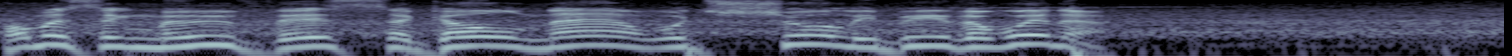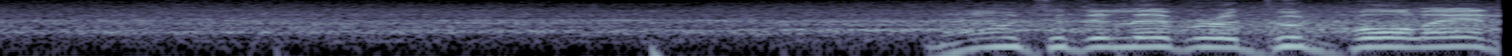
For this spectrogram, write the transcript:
Promising move this, a goal now would surely be the winner. Now to deliver a good ball in.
